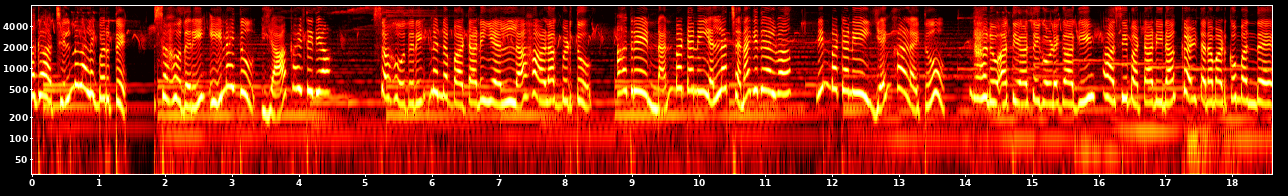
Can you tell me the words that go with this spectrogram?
ಆಗ ಚಿಲ್ಮೆಲ್ ಅಲ್ಲಿಗೆ ಬರುತ್ತೆ. ಸಹೋದರಿ, ಏನಾಯ್ತು? ಯಾಕೆ ಅಳ್ತಿದ್ಯಾ? ಸಹೋದರಿ, ನನ್ನ ಬಟಾಣಿ ಎಲ್ಲ ಹಾಳಾಗ್ಬಿಡ್ತು. ಆದ್ರೆ ನನ್ ಬಟಾಣಿ ಎಲ್ಲ ಚೆನ್ನಾಗಿದೆ ಅಲ್ವಾ? ನಿನ್ ಬಟಾಣಿ ಹೆಂಗ್ ಹಾಳಾಯ್ತು? ನಾನು ಅತಿ ಆಸೆಗೊಳಗಾಗಿ ಹಸಿ ಬಟಾಣಿನ ಕಳ್ತನ ಮಾಡ್ಕೊಂಡ್ ಬಂದೆ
